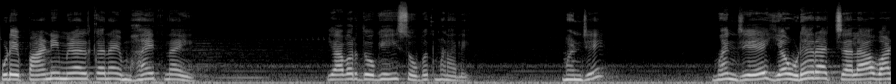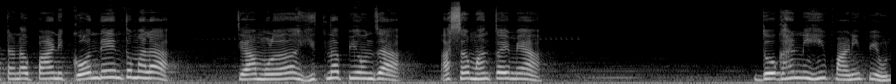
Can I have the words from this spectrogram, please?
पुढे पाणी मिळेल का नाही माहीत नाही. यावर दोघेही सोबत म्हणाले म्हणजे म्हणजे एवढ्या राज्याला वाटाणं पाणी कोण देईन तुम्हाला? त्यामुळं हितनं पिऊन जा असं म्हणतोय म्या. दोघांनीही पाणी पिऊन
